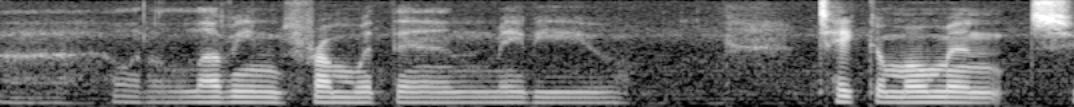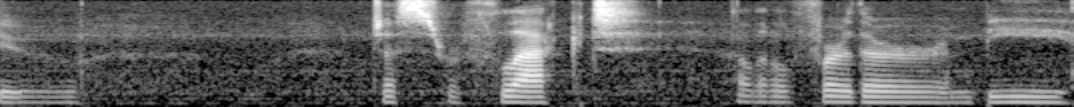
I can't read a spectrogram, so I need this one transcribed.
uh, a little loving from within. Maybe you take a moment to just reflect a little further and be.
